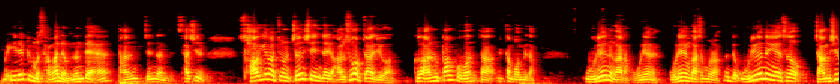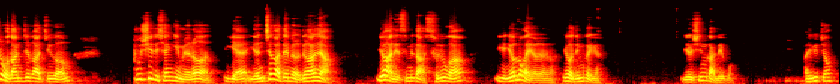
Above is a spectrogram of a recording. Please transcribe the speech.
뭐 이래피 뭐 상관이 없는데, 단, 사실 사기나 주는 이제 알 수가 없잖아, 지금. 그 아는 방법은, 자, 일단 봅니다. 우리은행 가라, 우리은행. 우리은행 가서 뭐라. 근데 우리은행에서 잠실 5단지가 지금 부실이 생기면은 이게 연체가 되면 어디 가느냐? 여기 안 있습니다. 서류가 이게 연로가 열려요. 이거 어딥니까 이게? 여신관리부. 알겠죠?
